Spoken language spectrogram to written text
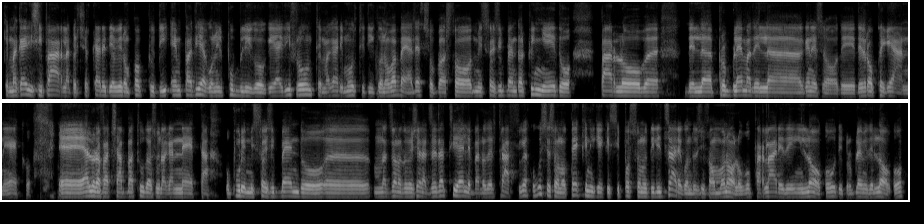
che magari si parla per cercare di avere un po' più di empatia con il pubblico che hai di fronte, magari molti dicono, vabbè, adesso sto, mi sto esibendo al Pigneto, parlo eh, del problema del, che ne so, delle troppe canne, ecco. Eh, allora faccio la battuta sulla cannetta, oppure mi sto esibendo eh, una zona dove c'è la ZTL parlo del traffico. Ecco, queste sono tecniche che si possono utilizzare quando si fa un monologo, parlare de, in loco, dei problemi del loco?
